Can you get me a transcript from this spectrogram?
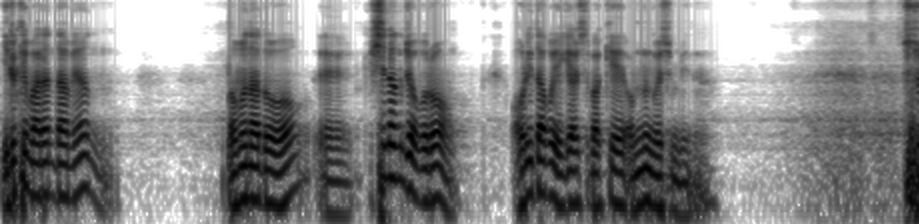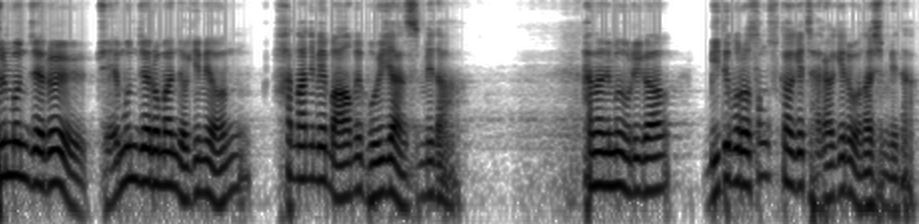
이렇게 말한다면 너무나도 예, 신앙적으로 어리다고 얘기할 수밖에 없는 것입니다. 술 문제를 죄 문제로만 여기면 하나님의 마음이 보이지 않습니다. 하나님은 우리가 믿음으로 성숙하게 자라기를 원하십니다.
